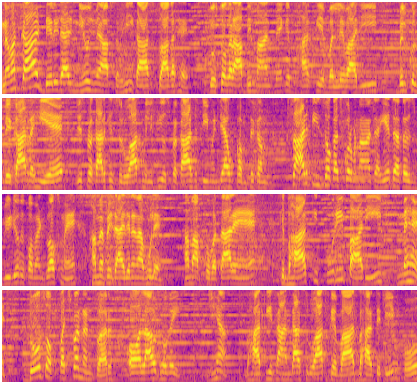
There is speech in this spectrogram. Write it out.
नमस्कार डेली डायरी न्यूज़ में आप सभी का स्वागत है। दोस्तों, अगर आप भी मानते हैं कि भारतीय बल्लेबाजी बिल्कुल बेकार रही है, जिस प्रकार की शुरुआत मिली थी, उस प्रकार से टीम इंडिया को कम से कम साढ़े तीन सौ का स्कोर बनाना चाहिए था तो इस वीडियो के कमेंट बॉक्स में हमें अपनी राय देना ना भूलें। हम आपको बता रहे हैं कि भारत की पूरी पारी महज 255 रन पर ऑल आउट हो गई। जी हाँ भारत की शानदार शुरुआत के बाद भारतीय टीम को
